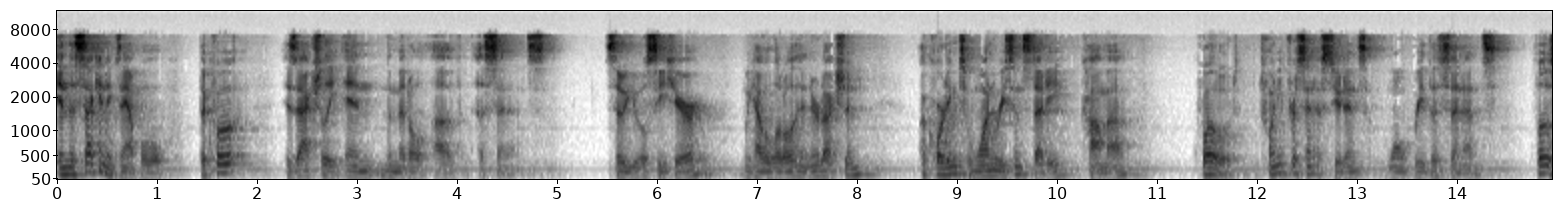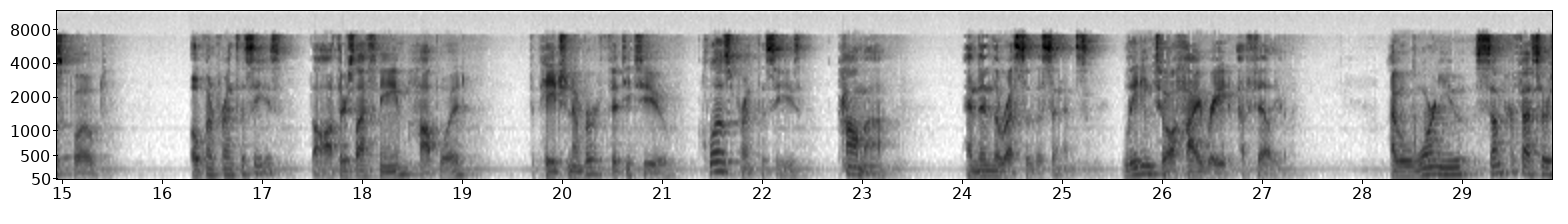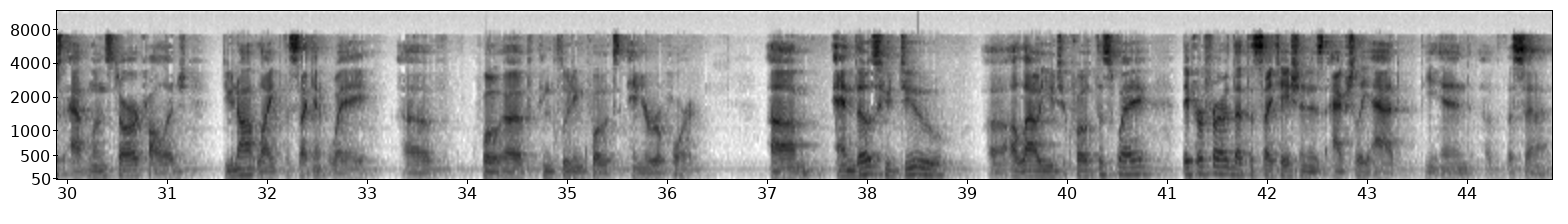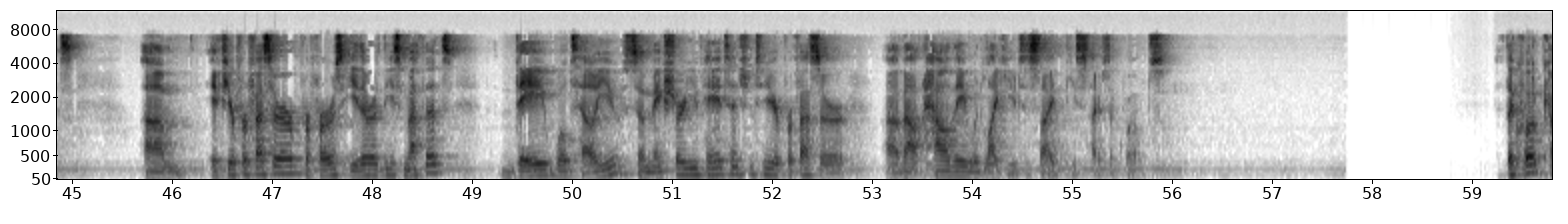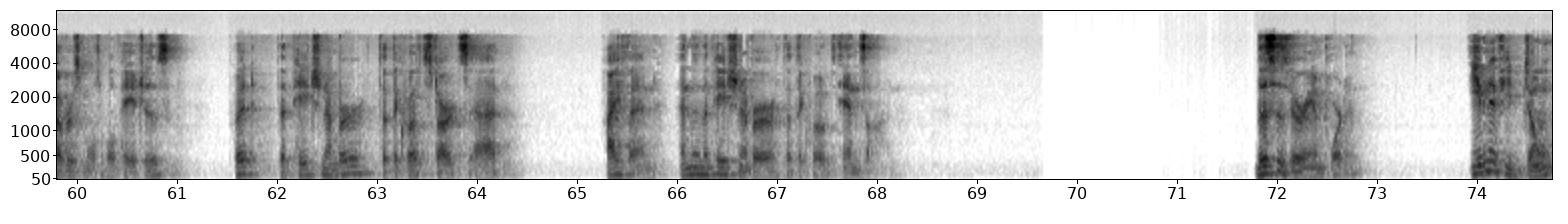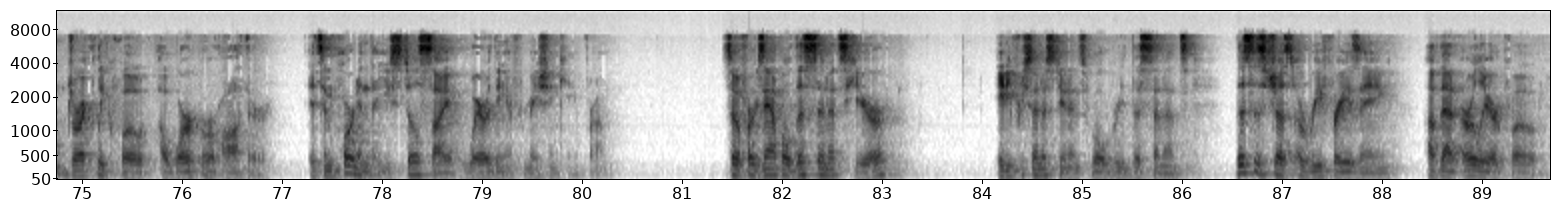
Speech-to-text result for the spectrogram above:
In the second example, the quote is actually in the middle of a sentence. So you will see here, we have a little introduction. According to one recent study, comma, quote, 20% of students won't read the sentence, close quote, open parentheses, the author's last name, Hopwood, the page number, 52, close parentheses, comma, and then the rest of the sentence, leading to a high rate of failure. I will warn you, some professors at Lone Star College do not like the second way of, quote, of including quotes in your report. Um, and those who do uh, allow you to quote this way, they prefer that the citation is actually at the end of the sentence. Um, if your professor prefers either of these methods, they will tell you. So make sure you pay attention to your professor about how they would like you to cite these types of quotes. If the quote covers multiple pages, put the page number that the quote starts at, hyphen, and then the page number that the quote ends on. This is very important. Even if you don't directly quote a work or author, it's important that you still cite where the information came from. So for example, this sentence here, 80% of students will read this sentence. This is just a rephrasing of that earlier quote,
